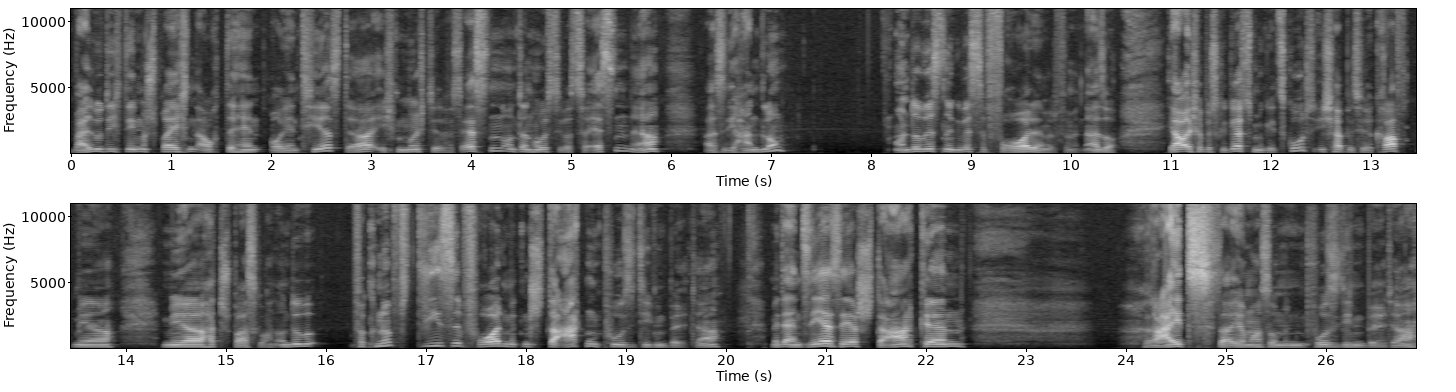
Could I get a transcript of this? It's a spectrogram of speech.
weil du dich dementsprechend auch dahin orientierst, ja, ich möchte was essen und dann holst du was zu essen, ja, also die Handlung. Und du wirst eine gewisse Freude damit vermitteln. Also, ja, ich habe es gegessen, mir geht's gut, ich habe jetzt wieder Kraft, mir, mir hat Spaß gemacht. Und du verknüpfst diese Freude mit einem starken positiven Bild, ja. Mit einem sehr, sehr starken Reiz, sage ich mal so, mit einem positiven Bild, ja.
